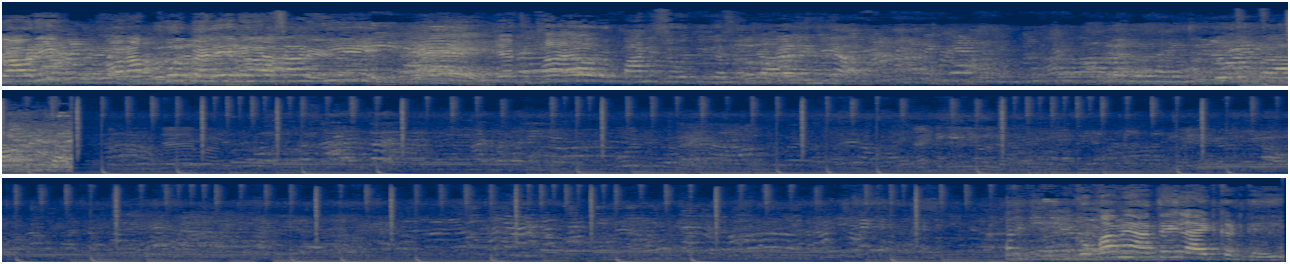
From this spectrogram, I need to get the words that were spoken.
गोदावरी, और आप पुल पहले नहीं आ सकते। ये गुफा है और पानी से होती हैं? गुफा में आते ही लाइट कट गई।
